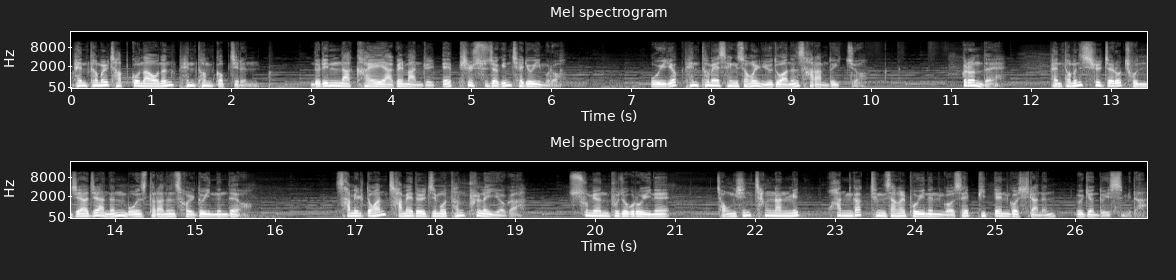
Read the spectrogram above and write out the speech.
팬텀을 잡고 나오는 팬텀 껍질은 느린 낙하의 약을 만들 때 필수적인 재료이므로 오히려 팬텀의 생성을 유도하는 사람도 있죠. 그런데 팬텀은 실제로 존재하지 않는 몬스터라는 설도 있는데요. 3일 동안 잠에 들지 못한 플레이어가 수면 부족으로 인해 정신 착란 및 환각 증상을 보이는 것에 빗댄 것이라는 의견도 있습니다.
